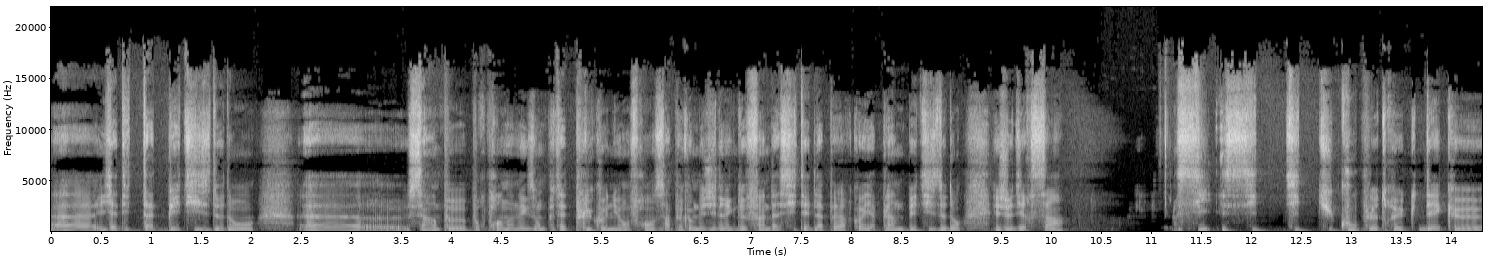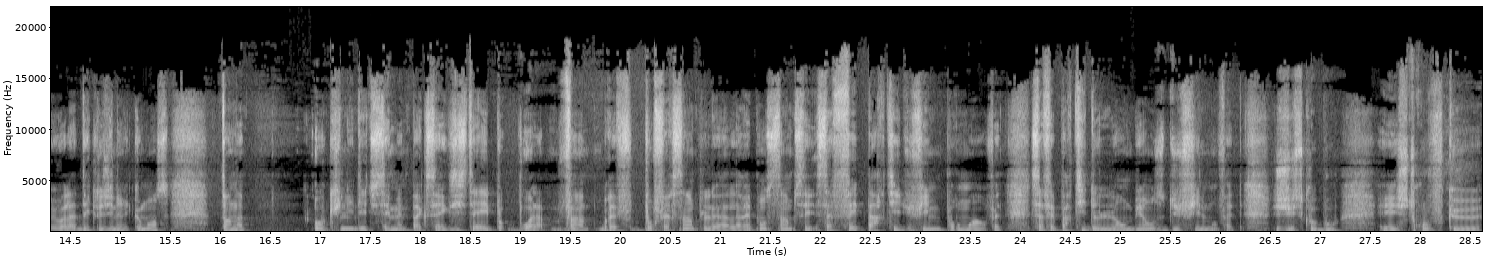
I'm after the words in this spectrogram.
Euh, il y a des tas de bêtises dedans. Euh, c'est un peu, pour prendre un exemple peut-être plus connu en France, un peu comme le générique de fin de La Cité de la Peur, quoi. Il y a plein de bêtises dedans. Et je veux dire, ça, si, si si tu coupes le truc dès que voilà dès que le générique commence, t'en as aucune idée, tu sais même pas que ça existait. Et voilà, enfin bref, pour faire simple, la, réponse simple, c'est ça fait partie du film pour moi en fait. Ça fait partie de l'ambiance du film en fait, jusqu'au bout. Et je trouve que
